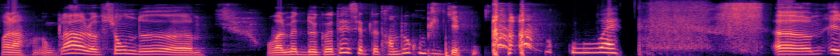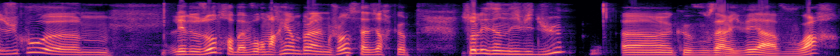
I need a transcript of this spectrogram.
voilà. Donc là, l'option de, on va le mettre de côté, c'est peut-être un peu compliqué. Ouais. Et du coup, les deux autres, bah, vous remarquez un peu la même chose, c'est-à-dire que sur les individus que vous arrivez à voir,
